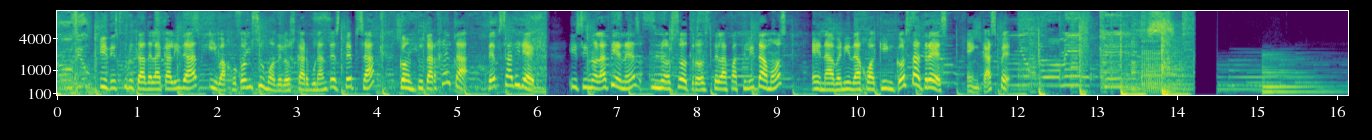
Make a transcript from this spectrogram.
Y disfruta de la calidad y bajo consumo de los carburantes CEPSA con tu tarjeta CEPSA Direct. Y si no la tienes, nosotros te la facilitamos en Avenida Joaquín Costa 3, en Caspe.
